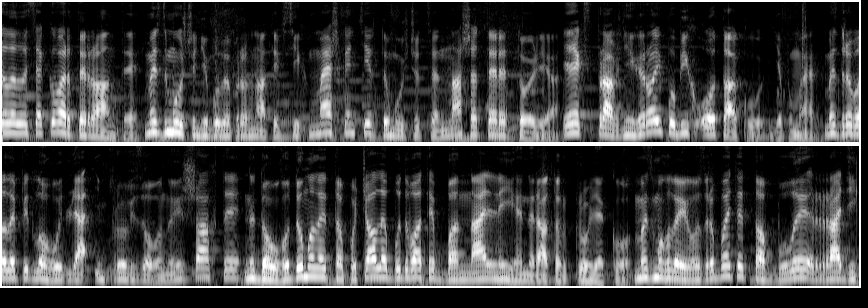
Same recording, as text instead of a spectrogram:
заселилися квартиранти. Ми змушені були прогнати всіх мешканців, тому що це наша територія. Я як Справжній герой побіг у атаку. Я помер. Ми зробили підлогу для імпровізованої шахти. Недовго думали та почали будувати банальний генератор кругляку. Ми змогли його зробити та були раді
